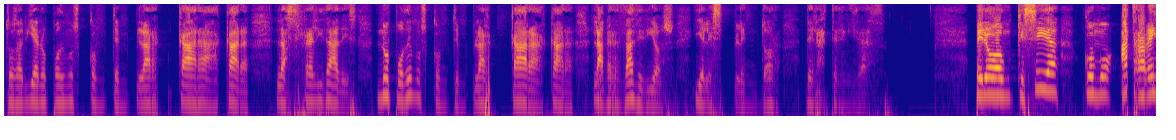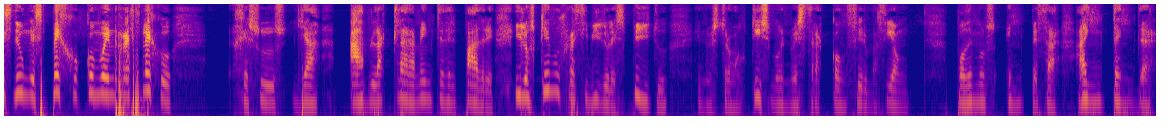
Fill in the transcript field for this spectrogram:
Todavía no podemos contemplar cara a cara las realidades, no podemos contemplar cara a cara la verdad de Dios y el esplendor de la eternidad pero aunque sea como a través de un espejo, como en reflejo, Jesús ya habla claramente del Padre, y los que hemos recibido el Espíritu en nuestro bautismo, en nuestra confirmación, podemos empezar a entender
